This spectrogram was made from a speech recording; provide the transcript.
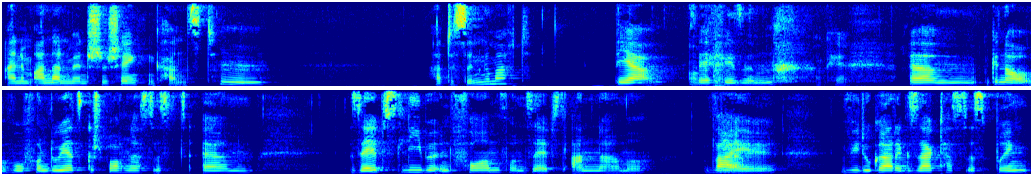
einem anderen Menschen schenken kannst. Hm. Hat das Sinn gemacht? Ja, sehr okay. viel Sinn. Okay. Ähm, genau, wovon du jetzt gesprochen hast, ist ähm, Selbstliebe in Form von Selbstannahme. Weil, ja. Wie du gerade gesagt hast, es bringt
